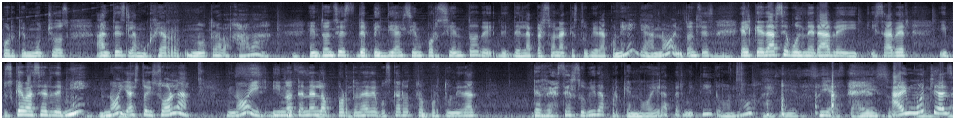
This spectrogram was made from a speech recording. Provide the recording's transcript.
porque muchos, antes la mujer no trabajaba, entonces dependía al 100% de, de, de la persona que estuviera con ella, ¿no? Entonces el quedarse vulnerable y, y, saber, y pues, ¿qué va a ser de mí? ¿No? Ya estoy sola, ¿no? Y, y no tener la oportunidad de buscar otra oportunidad de rehacer su vida porque no era permitido, ¿no? Sí, hasta eso. Hay muchas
